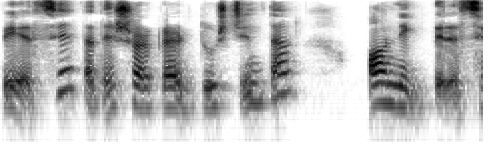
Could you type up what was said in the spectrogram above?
পেয়েছে, তাতে সরকারের দুশ্চিন্তা অনেক বেড়েছে।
